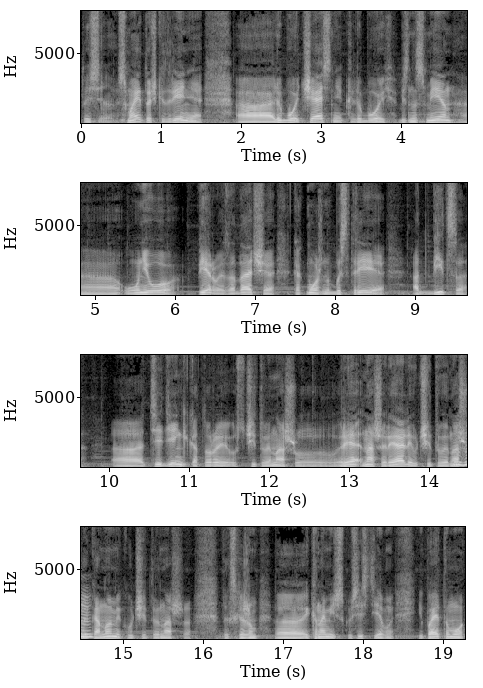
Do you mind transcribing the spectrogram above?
То есть, э, с моей точки зрения, э, любой частник, любой бизнесмен, э, у него первая задача как можно быстрее отбиться э, те деньги, которые, учитывая нашу, ре- наши реалии, учитывая нашу Мгм. экономику, учитывая нашу, так скажем, э, экономическую систему. И поэтому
